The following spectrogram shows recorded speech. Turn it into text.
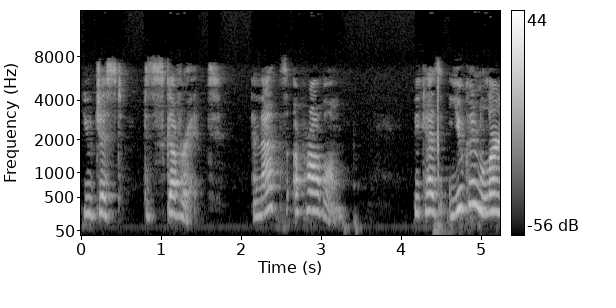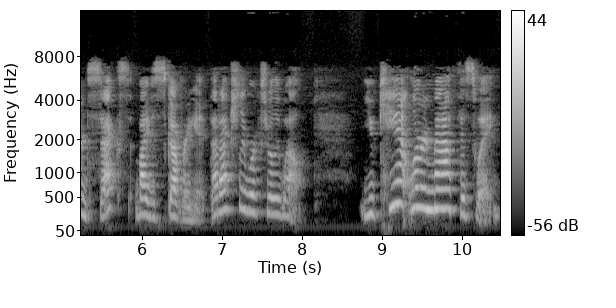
you just discover it. And that's a problem. Because you can learn sex by discovering it. That actually works really well. You can't learn math this way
